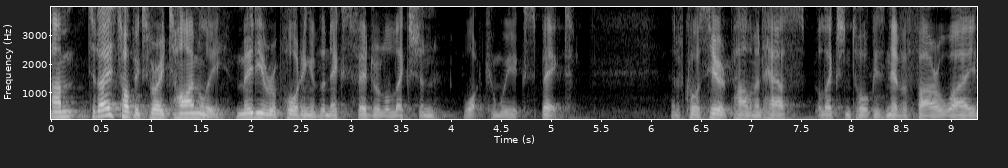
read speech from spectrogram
Um, today's topic is very timely. Media reporting of the next federal election, what can we expect? And of course here at Parliament House, election talk is never far away,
